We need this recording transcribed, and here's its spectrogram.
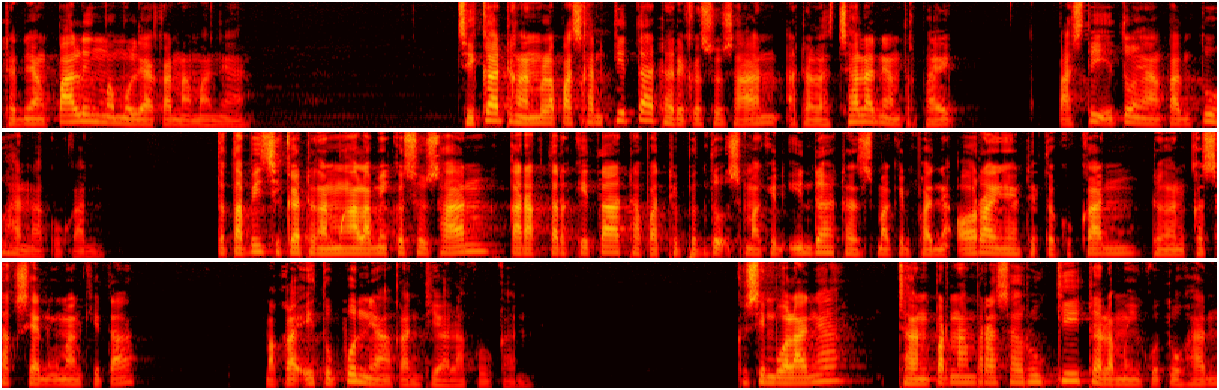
dan yang paling memuliakan namanya. Jika dengan melepaskan kita dari kesusahan adalah jalan yang terbaik, pasti itu yang akan Tuhan lakukan. Tetapi jika dengan mengalami kesusahan, karakter kita dapat dibentuk semakin indah dan semakin banyak orang yang diteguhkan dengan kesaksian iman kita, maka itu pun yang akan dia lakukan. Kesimpulannya, jangan pernah merasa rugi dalam mengikut Tuhan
